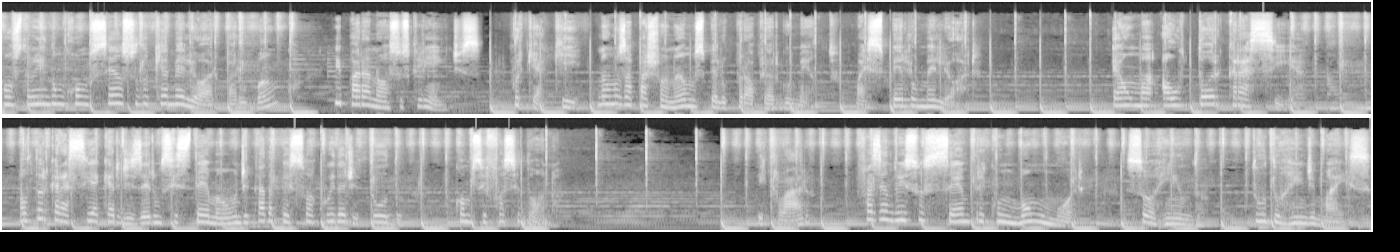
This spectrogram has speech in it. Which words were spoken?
construindo um consenso do que é melhor para o banco e para nossos clientes. Porque aqui não nos apaixonamos pelo próprio argumento, mas pelo melhor é uma autorcracia. Autorcracia quer dizer um sistema onde cada pessoa cuida de tudo como se fosse dono. E claro, fazendo isso sempre com bom humor, sorrindo, tudo rende mais.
